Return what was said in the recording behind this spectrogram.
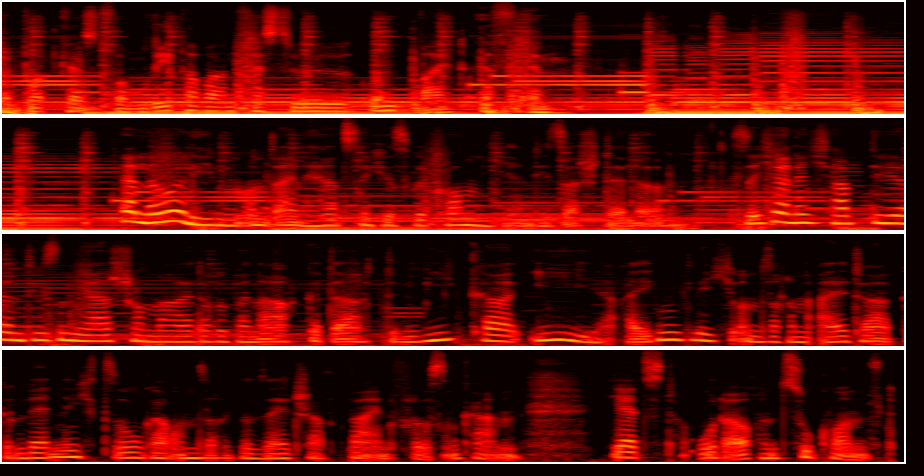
der Podcast vom Reeperbahn Festival und Byte FM. Hallo ihr Lieben und ein herzliches Willkommen hier an dieser Stelle. Sicherlich habt ihr in diesem Jahr schon mal darüber nachgedacht, wie KI eigentlich unseren Alltag, wenn nicht sogar unsere Gesellschaft beeinflussen kann. Jetzt oder auch in Zukunft.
